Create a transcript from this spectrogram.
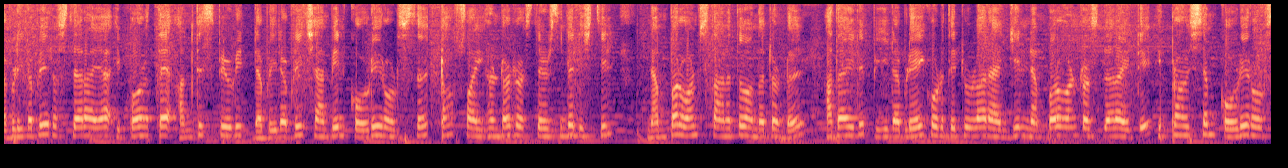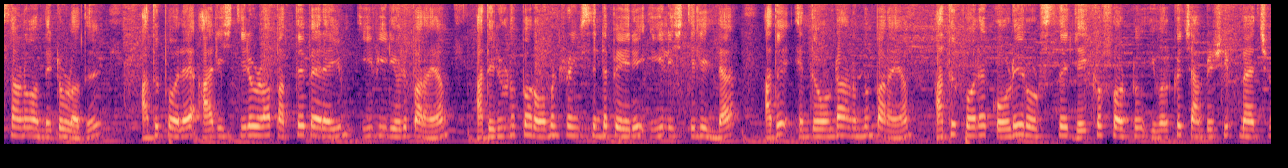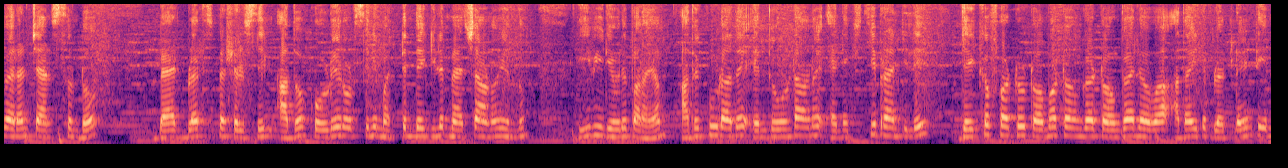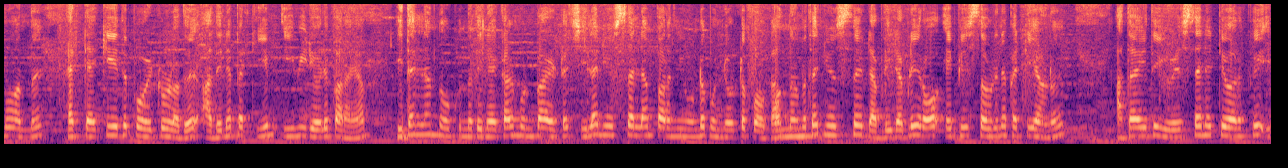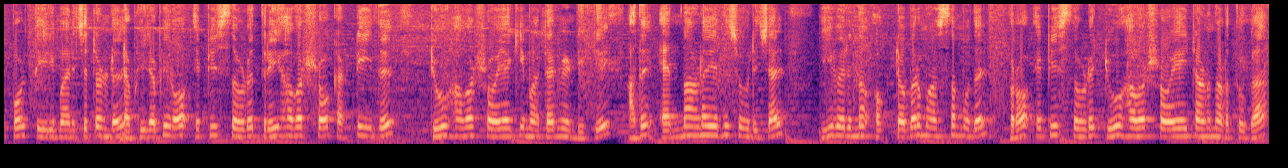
W W റെസ്ലറായ ഇപ്പോഴത്തെ undisputed W W champion Cody Rhodes top five hundred റെസ്ലേഴ്സിന്റെ ലിസ്റ്റിൽ number one സ്ഥാനത്ത് വന്നിട്ടുണ്ട്. അതായത് പി ഡബ്ല്യു ഐ കൊടുത്തിട്ടുള്ള റാങ്കിൽ നമ്പർ വൺ റെസ്ലറായിട്ട് ഇപ്രാവശ്യം കോഡി റോഡ്സ് ആണ് വന്നിട്ടുള്ളത്. അതുപോലെ ആ ലിസ്റ്റിലുള്ള പത്ത് പേരെയും ഈ വീഡിയോയിൽ പറയാം. അതിനോടൊപ്പം റോമൻ റെയിൻസിന്റെ പേര് ഈ ലിസ്റ്റിലില്ല അത് എന്തുകൊണ്ടാണെന്നും പറയാം. അതുപോലെ കോഡി റോഡ്സ് ജേക്കബ് ഫോട്ടു ഇവർക്ക് ചാമ്പ്യൻഷിപ്പ് മാച്ച് വരാൻ ചാൻസ് ഉണ്ടോ? ബാഡ് ബ്ലഡ് സ്പെഷ്യൽസിൽ അതോ കോഡി റോഡ്സിന് മറ്റെന്തെങ്കിലും മാച്ചാണോ എന്നും ഈ വീഡിയോയിൽ പറയാം. അതുകൂടാതെ എന്തുകൊണ്ടാണ് എൻ എക്സ് ടി ബ്രാൻഡിൽ Jacob Fatu Tama Tonga Tonga Loa അതായത് ബ്ലഡ് ലൈൻ ടീം വന്ന് അറ്റാക്ക് ചെയ്ത് പോയിട്ടുള്ളത് അതിനെപ്പറ്റിയും ഈ വീഡിയോയിൽ പറയാം. ഇതെല്ലാം നോക്കുന്നതിനേക്കാൾ മുൻപായിട്ട് ചില ന്യൂസ് എല്ലാം പറഞ്ഞുകൊണ്ട് മുന്നോട്ട് പോകാം. ഒന്നാമത്തെ ന്യൂസ് ഡബ്ല്യു ഡബ്ല്യു റോ എപ്പിസോഡിനെ പറ്റിയാണ് അതായത് യു എസ് എ നെറ്റ്വർക്ക് ഇപ്പോൾ തീരുമാനിച്ചിട്ടുണ്ട്. W W Raw episode three hour show cut ചെയ്ത് ടു ഹവർ ഷോയാക്കി മാറ്റാൻ വേണ്ടിയിട്ട്. അത് എന്നാണ് എന്ന് ചോദിച്ചാൽ ഈ വരുന്ന ഒക്ടോബർ മാസം മുതൽ റോ എപ്പിസോഡ് ടു ഹവർ ഷോയായിട്ടാണ് നടത്തുക.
